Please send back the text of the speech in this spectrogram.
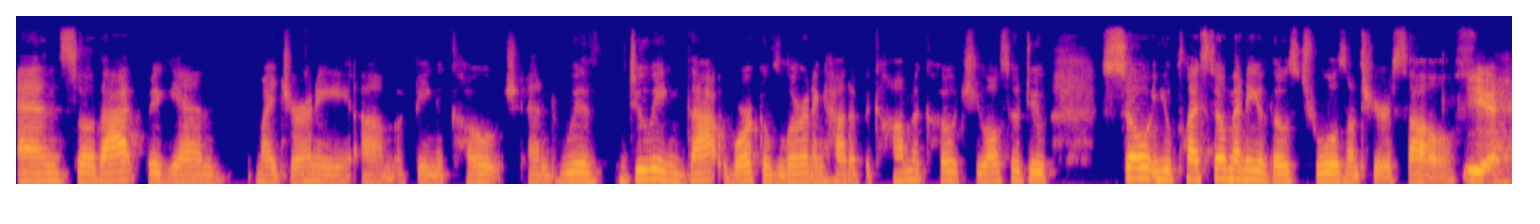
And so that began my journey um, of being a coach. And with doing that work of learning how to become a coach, you also do so, you apply so many of those tools onto yourself. Yeah.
